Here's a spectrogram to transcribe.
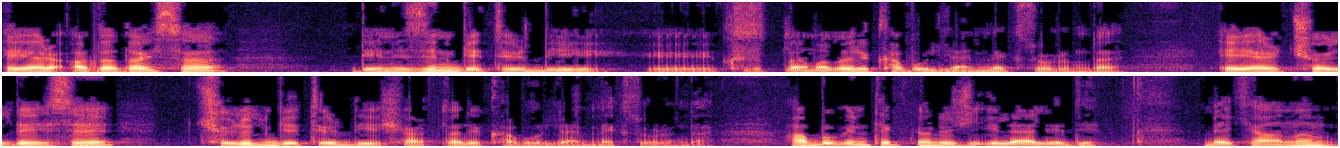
Eğer adadaysa denizin getirdiği e, kısıtlamaları kabullenmek zorunda. Eğer çöldeyse çölün getirdiği şartları kabullenmek zorunda. Ha bugün teknoloji ilerledi. Mekanın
